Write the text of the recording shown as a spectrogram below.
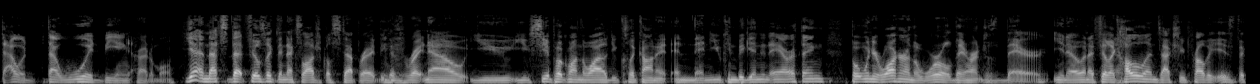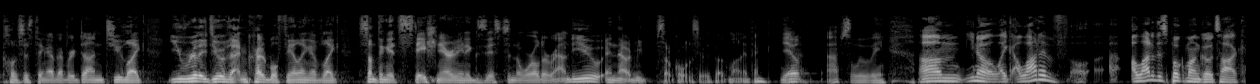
that would that would be incredible. Yeah, and that's that feels like the next logical step, right? Because Mm-hmm. right now you you see a Pokemon in the wild, you click on it, and then you can begin an AR thing. But when you're walking around the world, they aren't just there, you know. And I feel like Hololens actually probably is the closest thing I've ever done to like you really do have that incredible feeling of like something that's stationary and exists in the world around you, and that would be so cool to see with Pokemon. I think. Yeah, absolutely. Um, you know, like a lot of a lot of this Pokemon Go talk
